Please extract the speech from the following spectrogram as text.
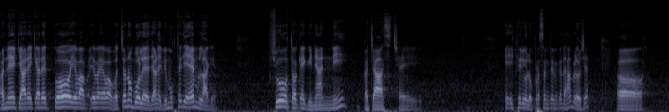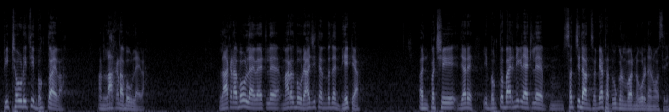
અને ક્યારેક ક્યારેક તો એવા એવા એવા વચનો બોલે જાણે વિમુખ થઈ જાય એમ લાગે. શું તો કે જ્ઞાનની કચાસ છે? એક ફેરી ઓલો પ્રસંગ તમે કદાચ સાંભળ્યો છે પીઠવડીથી ભક્તો આવ્યા અને લાકડા બહુ લાવ્યા. લાકડા બહુ લાવ્યા એટલે મારા બહુ રાજી થયા બધાને ભેટ્યા. અને પછી જ્યારે એ ભક્તો બહાર નીકળ્યા એટલે સચ્ચિદાન બેઠા તો ઉગણવારના ઓરડાનો આશરી.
